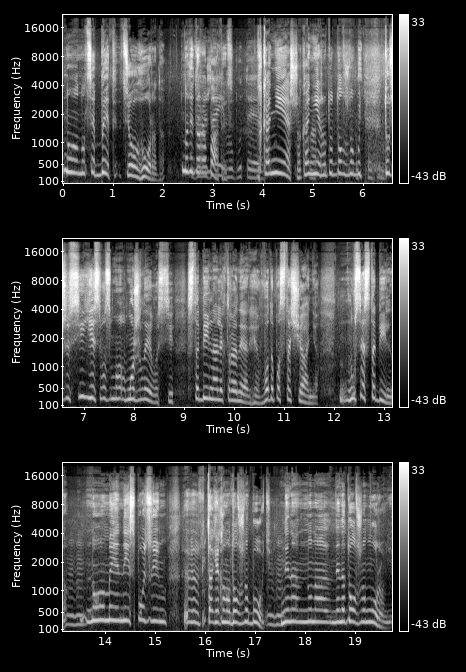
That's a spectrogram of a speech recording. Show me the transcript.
Ну, ну це бит цього города. Ну не дорабатується. бути Звісно, звісно, тут должно бути. Тут же всі є можливості. Стабільна електроенергія, водопостачання. Ну, все стабільно. Ну ми не використовуємо е, так, як воно должно бути. Не на, ну, на, не на должному уровні.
